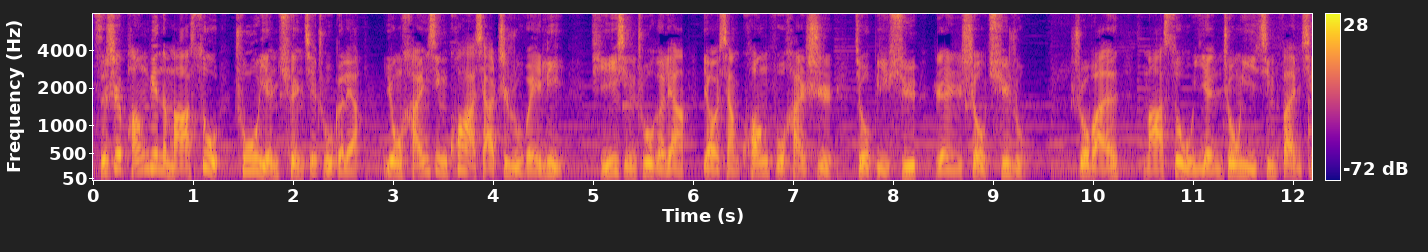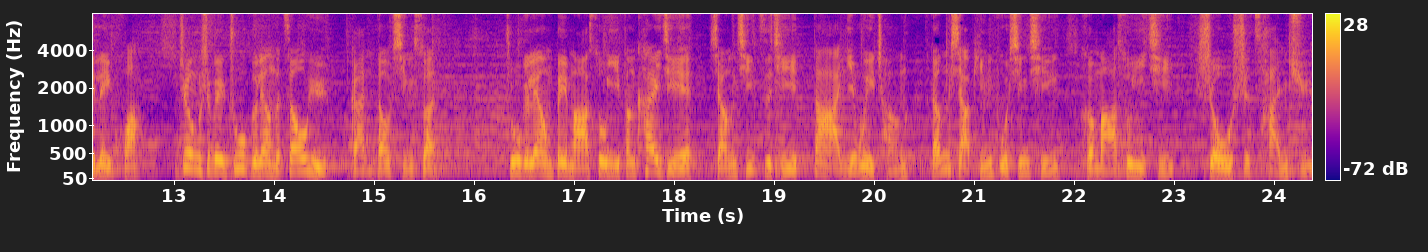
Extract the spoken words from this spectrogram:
此时，旁边的马谡出言劝解诸葛亮，用韩信胯下之辱为例，提醒诸葛亮要想匡扶汉室，就必须忍受屈辱。说完，马谡眼中已经泛起泪花，正是为诸葛亮的遭遇感到心酸。诸葛亮被马谡一番开解，想起自己大业未成，当下平复心情，和马谡一起收拾残局。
